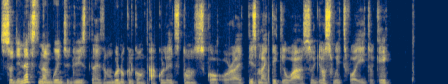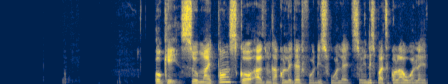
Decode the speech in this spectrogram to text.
so the next thing i'm going to do is that i'm going to click on calculate ton score all right this might take a while so just wait for it okay Okay, so my ton score has been calculated for this wallet. So in this particular wallet,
